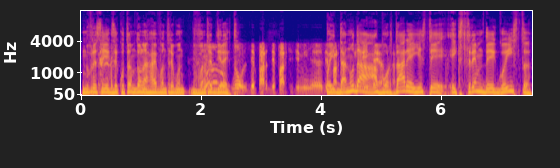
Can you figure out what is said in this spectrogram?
Nu vreți să-i executăm, domnule, hai vă întreb, vă întreb nu, direct. Nu, nu, departe, departe de mine. De păi, dar nu, da, abordarea asta. este extrem de egoistă.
